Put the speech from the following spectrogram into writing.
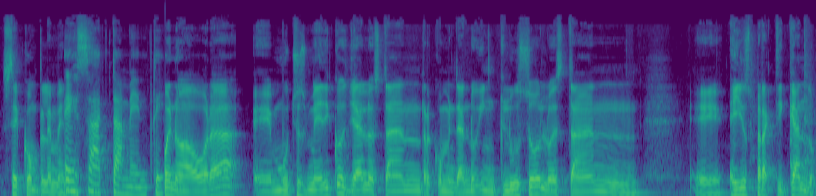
se complementan. exactamente. Bueno, ahora eh, muchos médicos ya lo están recomendando, incluso lo están eh, ellos practicando.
